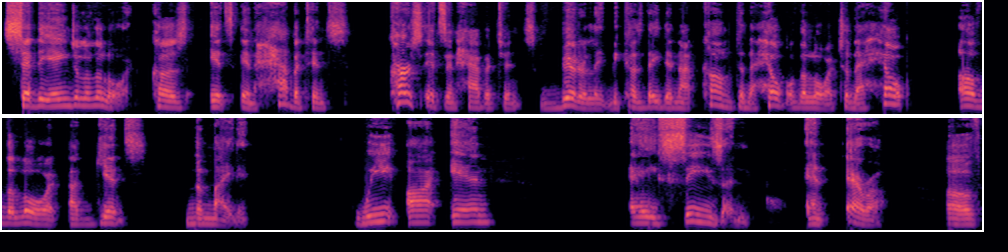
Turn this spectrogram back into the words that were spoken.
said the angel of the Lord, because its inhabitants curse its inhabitants bitterly because they did not come to the help of the Lord, to the help of the Lord against the mighty. We are in a season, an era of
